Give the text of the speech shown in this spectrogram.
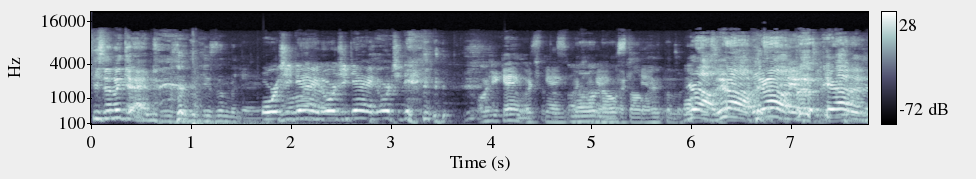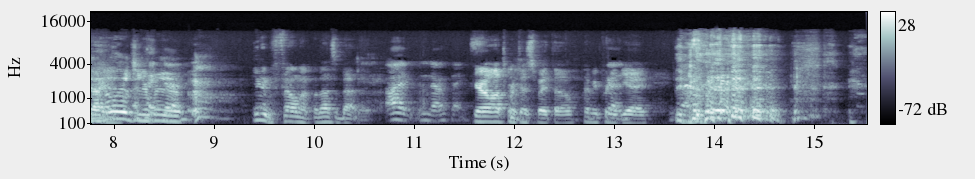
He's in again. He's in, he's in the game. Orgy Dane, Orgy Dane, Orgy Dane. Orgy gang, orgy gang. No, orgy gang, no, orgy stop. I gang. hate that. You're out. You're out. You're out. You're out of here. Orgy Okay, for good. you. You can film it, but that's about it. I no thanks. You're not allowed to participate though. That'd be pretty Good. gay.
